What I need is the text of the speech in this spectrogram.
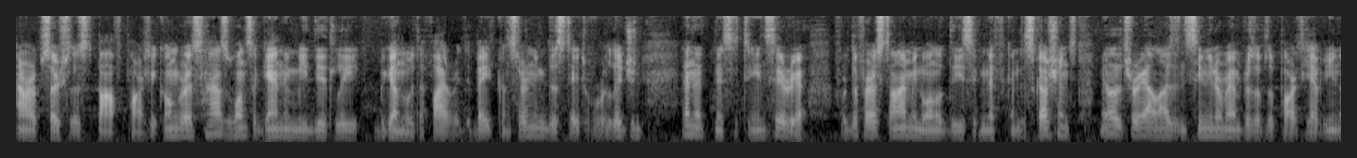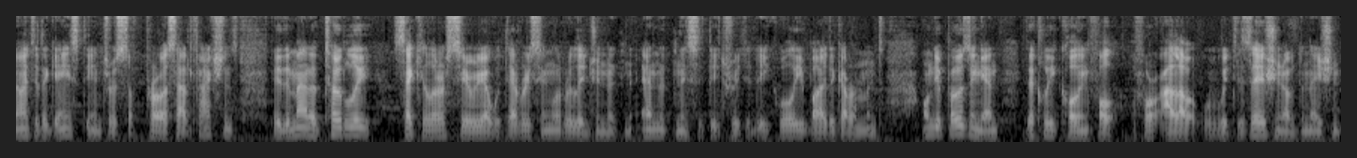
Arab Socialist Ba'ath Party Congress has once again immediately begun with a fiery debate concerning the state of religion and ethnicity in Syria. For the first time in one of these significant discussions, military allies and senior members of the party have united against the interests of pro-Assad factions. They demand a totally secular Syria with every single religion and ethnicity treated equally by the government. On the opposing end, the clique calling for, for Alawitization of the nation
